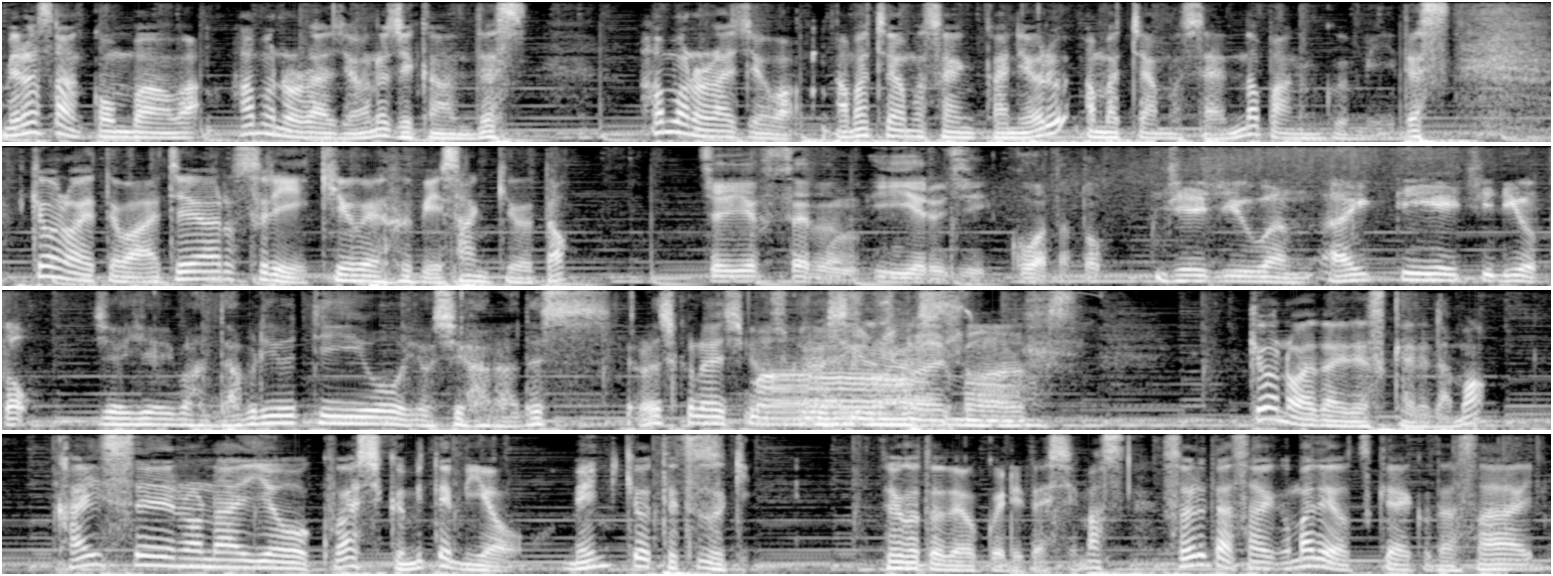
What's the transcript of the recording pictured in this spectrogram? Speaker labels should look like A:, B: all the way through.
A: 皆さんこんばんは。ハムのラジオの時間です。ハムのラジオはアマチュア無線化によるアマチュア無線の番組です。今日の相手は JR3QFB39 と。
B: JF7ELG 小畑と。
C: JG1ITH リオと。
D: JA1WTO 吉原です。よろしくお願いします。
A: よろしくお願いし
C: ま
A: ます。今日の話題ですけれども改正の内容を詳しく見てみよう。免許手続きということでお送りいたします。それでは最後までお付き合いください。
